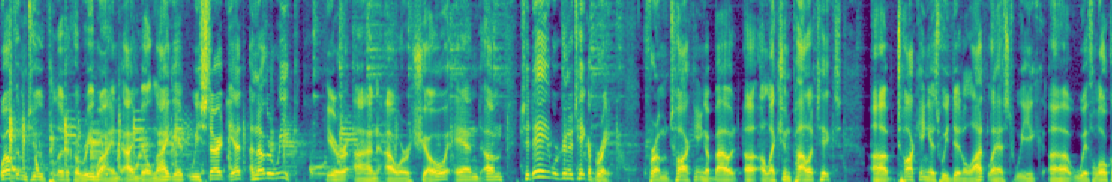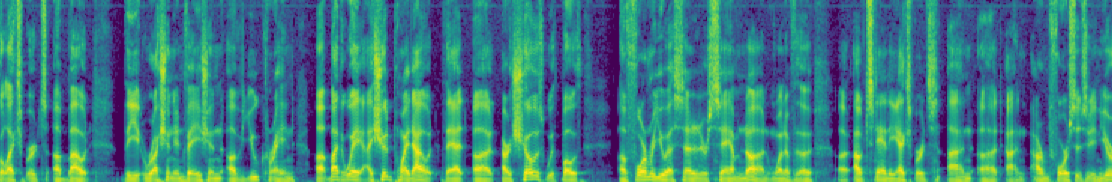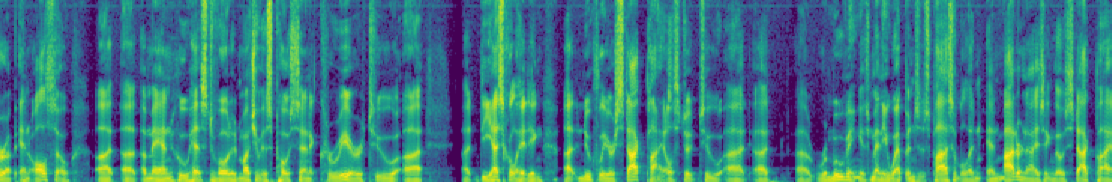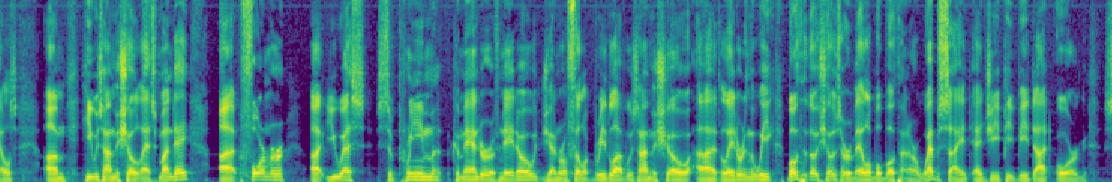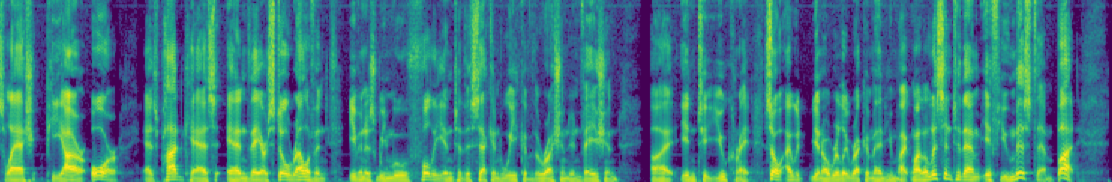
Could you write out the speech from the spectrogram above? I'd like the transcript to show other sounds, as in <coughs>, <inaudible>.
Welcome to Political Rewind. I'm Bill Nigut. We start yet another week here on our show, and um, today we're going to take a break from talking about uh, election politics, uh, talking as we did a lot last week uh, with local experts about the Russian invasion of Ukraine. Uh, by the way, I should point out that uh, our shows with both uh, former U.S. Senator Sam Nunn, one of the uh, outstanding experts on uh, on armed forces in Europe, and also uh, uh a man who has devoted much of his post Senate career to uh, uh, de-escalating nuclear stockpiles, to to removing as many weapons as possible and, and modernizing those stockpiles. Um, he was on the show last Monday. former uh, U.S. Supreme Commander of NATO, General Philip Breedlove, was on the show uh, later in the week. Both of those shows are available both on our website at gpb.org/pr or as podcasts, and they are still relevant even as we move fully into the second week of the Russian invasion. Uh, into Ukraine. So I would, you know, really recommend you might want to listen to them if you missed them. But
